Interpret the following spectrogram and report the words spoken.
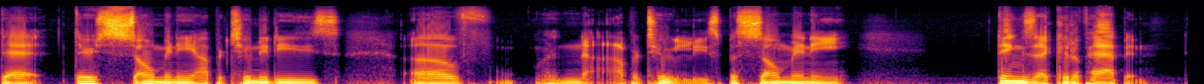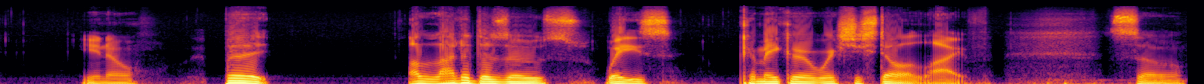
that there's so many opportunities of not opportunities but so many things that could have happened you know but a lot of those, those ways can make her where she's still alive so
